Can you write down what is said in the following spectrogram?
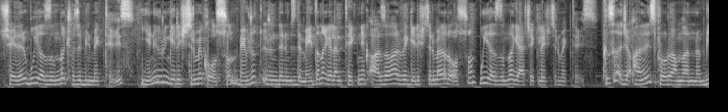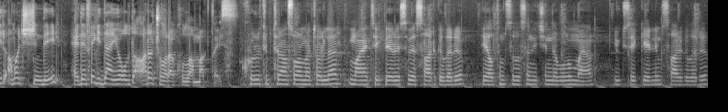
şeyleri bu yazılımda çözebilmekteyiz. Yeni ürün geliştirmek olsun, mevcut ürünlerimizde meydana gelen teknik arızalar ve geliştirmeler olsun bu yazılımda gerçekleştirmekteyiz. Kısaca analiz programlarını bir amaç için değil, hedefe giden yolda araç olarak kullanmaktayız. Kuru tip transformatörler manyetik devresi ve sargıları, yalıtım sıvısının içinde bulunmayan yüksek gerilim sargıları,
